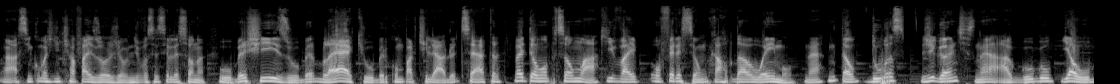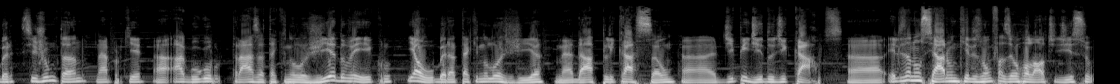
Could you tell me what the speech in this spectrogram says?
assim como a gente já faz hoje, onde você seleciona o Uber X, o Uber Black, o Uber compartilhado, etc. Vai ter uma opção lá que vai oferecer um carro da Waymo, né? Então, duas gigantes, né? A Google e a Uber se juntando, né? Porque a, a Google traz a tecnologia do veículo e a Uber a tecnologia, né? Da aplicação uh, de pedido de carros. Uh, eles anunciaram que eles vão fazer o rollout disso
